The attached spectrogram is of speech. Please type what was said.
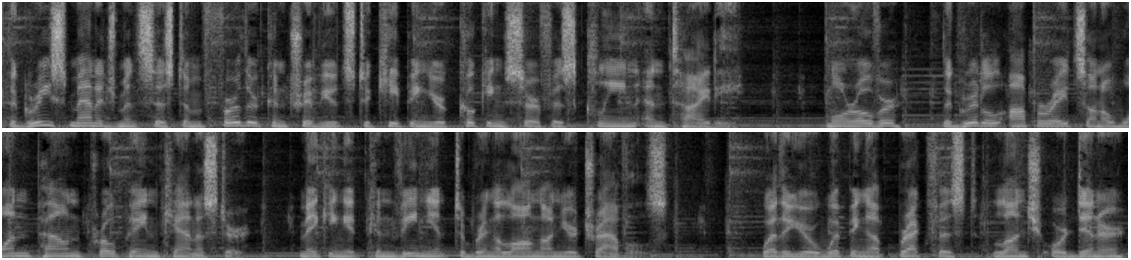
The grease management system further contributes to keeping your cooking surface clean and tidy. Moreover, the griddle operates on a one-pound propane canister, making it convenient to bring along on your travels. Whether you're whipping up breakfast, lunch, or dinner,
